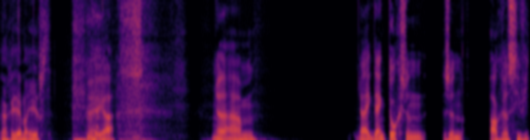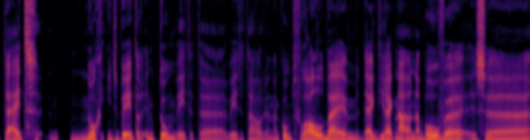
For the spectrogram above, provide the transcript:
Nou, ga jij maar eerst. ja. Um, ja, ik denk toch zijn, zijn agressiviteit nog iets beter in toom weten te, weten te houden. En dan komt vooral bij, direct naar, naar boven, is, uh,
